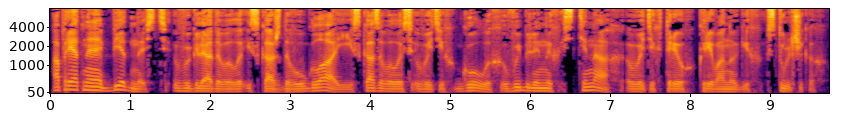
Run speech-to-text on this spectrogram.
Опрятная бедность выглядывала из каждого угла и сказывалась в этих голых, выбеленных стенах, в этих трех кривоногих стульчиках.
